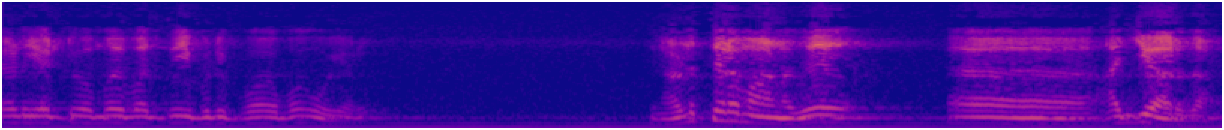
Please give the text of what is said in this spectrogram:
ஏழு எட்டு ஒன்பது பத்து இப்படி போக போக உயரும். நடுத்தரமானது அஞ்சு ஆறு தான்.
